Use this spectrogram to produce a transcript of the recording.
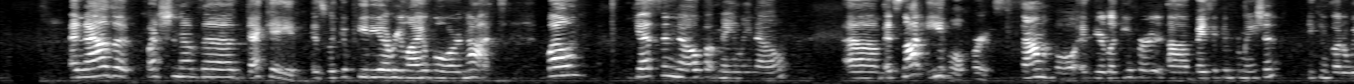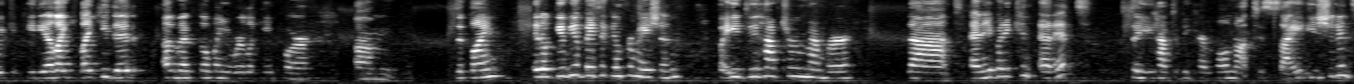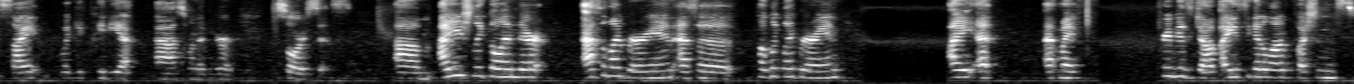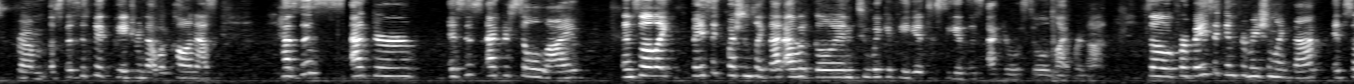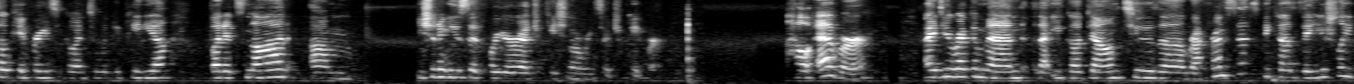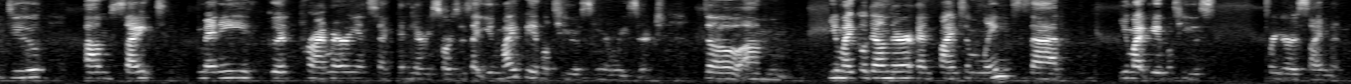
And now the question of the decade, is Wikipedia reliable or not? Well, yes and no, but mainly no. Um, it's not evil, for example, if you're looking for uh, basic information, you can go to Wikipedia like, like you did, Alberto, when you were looking for um, zipline. It'll give you basic information, but you do have to remember that anybody can edit so you have to be careful not to cite. You shouldn't cite Wikipedia as one of your sources. Um, I usually go in there as a librarian, as a public librarian. I at, at my previous job, I used to get a lot of questions from a specific patron that would call and ask, "Has this actor? Is this actor still alive?" And so, like basic questions like that, I would go into Wikipedia to see if this actor was still alive or not. So for basic information like that, it's okay for you to go into Wikipedia, but it's not, um, you shouldn't use it for your educational research paper. However, I do recommend that you go down to the references because they usually do um, cite many good primary and secondary sources that you might be able to use in your research. So um, you might go down there and find some links that you might be able to use for your assignment.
